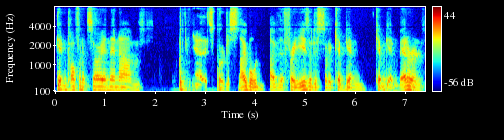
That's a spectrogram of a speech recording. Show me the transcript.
getting confidence. Sorry, and then um, you know it's sort of just snowballed over the three years. I just sort of kept getting kept getting better and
